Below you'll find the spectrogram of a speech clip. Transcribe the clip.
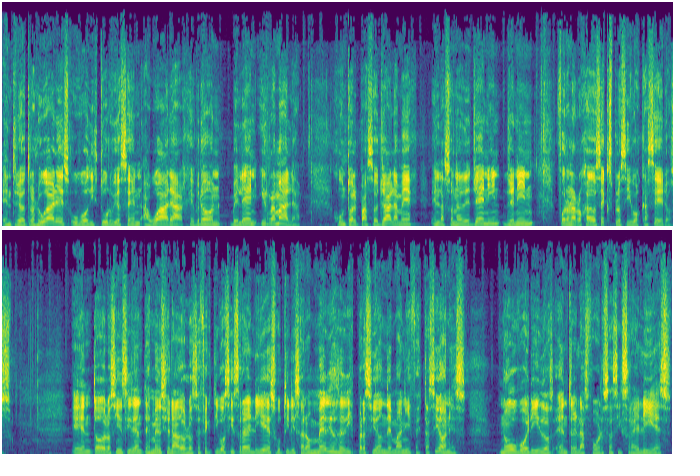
Entre otros lugares hubo disturbios en Aguara, Hebrón, Belén y Ramala. Junto al paso Yalameh, en la zona de Jenin, Jenin, fueron arrojados explosivos caseros. En todos los incidentes mencionados, los efectivos israelíes utilizaron medios de dispersión de manifestaciones. No hubo heridos entre las fuerzas israelíes.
